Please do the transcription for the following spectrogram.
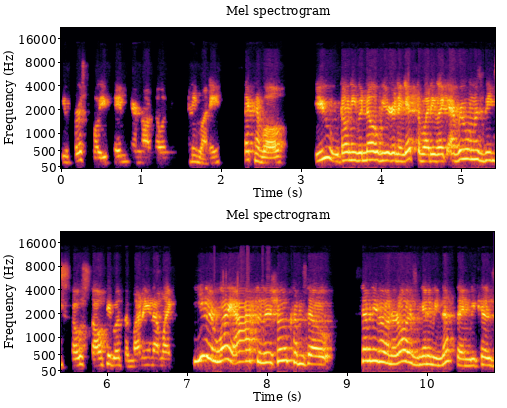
you first of all, you came here not knowing any money. Second of all, you don't even know if you're gonna get the money. Like everyone was being so salty about the money, and I'm like, either way, after the show comes out, seventy five hundred dollars is gonna be nothing because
